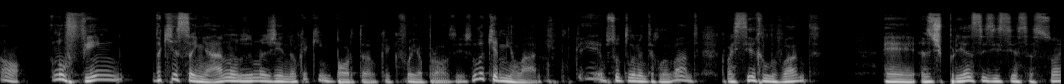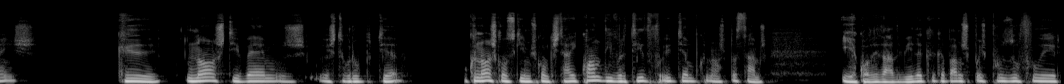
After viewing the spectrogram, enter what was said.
oh, no fim, daqui a 100 anos, imagina, o que é que importa o que é que foi a Prozis? Ou daqui a mil anos, porque é absolutamente relevante. O que vai ser relevante é as experiências e sensações que nós tivemos, este grupo teve, o que nós conseguimos conquistar e quão divertido foi o tempo que nós passamos. E a qualidade de vida que acabámos depois por usufruir.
